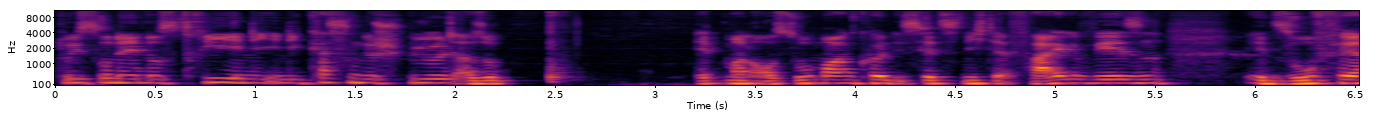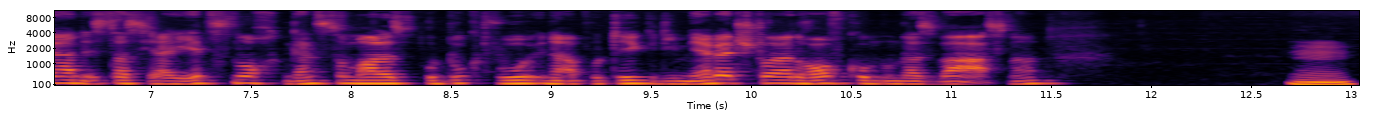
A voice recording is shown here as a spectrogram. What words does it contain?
durch so eine Industrie in die, in die Kassen gespült. Also hätte man auch so machen können, ist jetzt nicht der Fall gewesen. Insofern ist das ja jetzt noch ein ganz normales Produkt, wo in der Apotheke die Mehrwertsteuer draufkommt und das war's. Ne? Mhm.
